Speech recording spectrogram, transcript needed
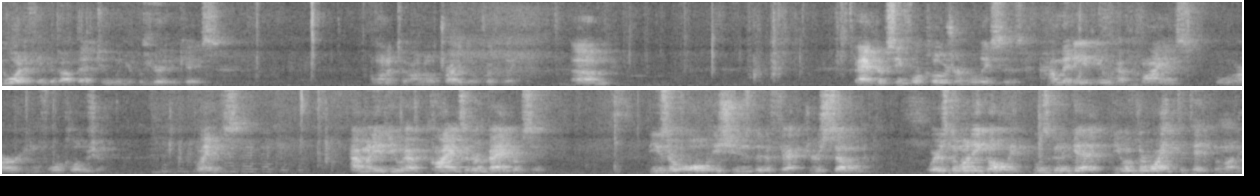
You ought to think about that too when you're preparing the case. I want to, to try to go quickly. Um, bankruptcy, foreclosure, and releases. How many of you have clients who are in foreclosure? Plaintiffs. How many of you have clients that are in bankruptcy? These are all issues that affect your settlement. Where's the money going? Who's going to get it? Do you have the right to take the money?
